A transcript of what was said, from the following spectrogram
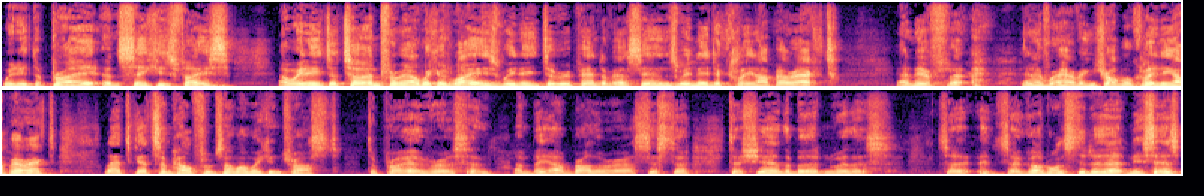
we need to pray and seek His face. And we need to turn from our wicked ways. We need to repent of our sins. We need to clean up our act. And if, uh, and if we're having trouble cleaning up our act, let's get some help from someone we can trust to pray over us and, and be our brother or our sister to share the burden with us. So, so God wants to do that. And He says,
